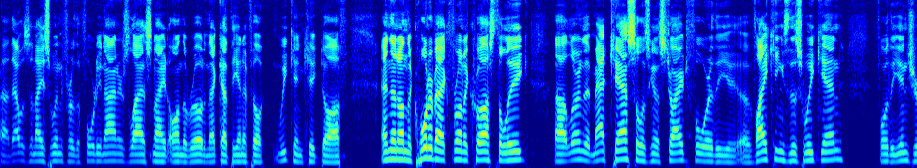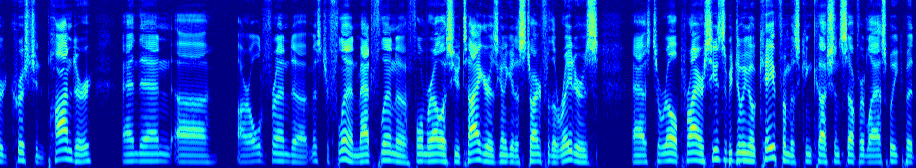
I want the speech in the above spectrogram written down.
Uh, that was a nice win for the 49ers last night on the road, and that got the NFL weekend kicked off. And then on the quarterback front across the league, uh, learned that Matt Cassel is going to start for the uh, Vikings this weekend for the injured Christian Ponder. And then uh, our old friend uh, Mr. Flynn, Matt Flynn, a former LSU Tiger, is going to get a start for the Raiders as Terrelle Pryor seems to be doing okay from his concussion suffered last week, but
